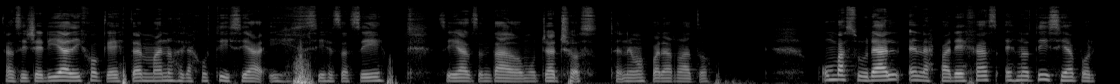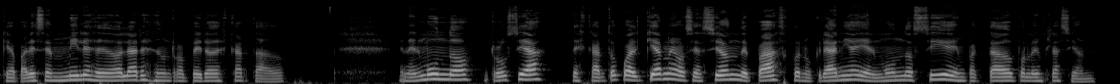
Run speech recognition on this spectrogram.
Cancillería dijo que está en manos de la justicia y si es así, sigan sentados muchachos, tenemos para rato. Un basural en las parejas es noticia porque aparecen miles de dólares de un ropero descartado. En el mundo, Rusia descartó cualquier negociación de paz con Ucrania y el mundo sigue impactado por la inflación.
